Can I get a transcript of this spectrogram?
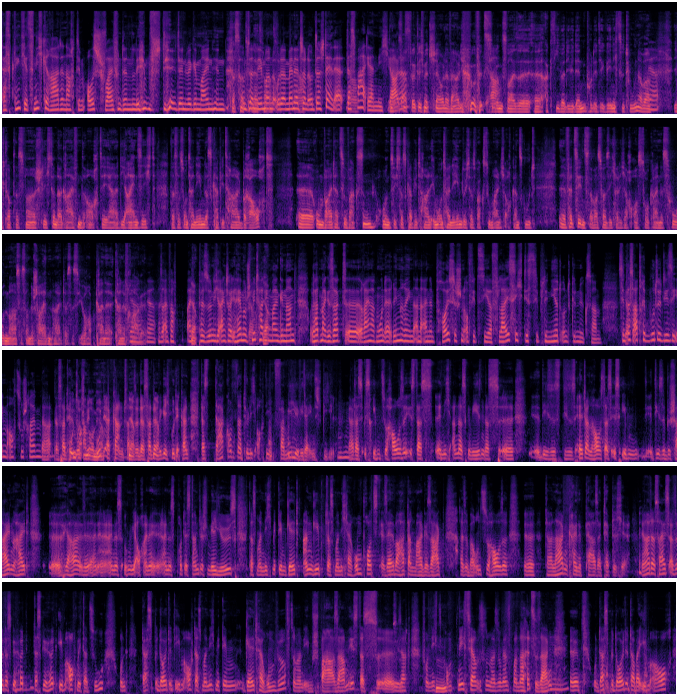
Das klingt jetzt nicht gerade nach dem ausschweifenden Lebensstil, den wir gemeinhin Unternehmern oder Managern ja. unterstellen. Er, das ja. war er nicht. Ja, oder? das hat wirklich mit Shareholder Value beziehungsweise äh, aktiver Dividendenpolitik wenig zu tun. Aber ja. ich glaube, das war schlicht und ergreifend auch der, die Einsicht, dass das Unternehmen das Kapital braucht, äh, um weiter zu wachsen und sich das Kapital im Unternehmen durch das Wachstum eigentlich auch ganz gut äh, verzinst. Aber es war sicherlich auch Ausdruck eines hohen Maßes an Bescheidenheit. Das ist überhaupt keine, keine Frage. Ja, ja. Also einfach eine ja. persönliche Eigenschaft. Helmut Schmidt hat ihn mal genannt oder hat mal gesagt, äh, Reinhard Mohn erinnere ihn an einen preußischen Offizier, fleißig, diszipliniert und genügsam. Sind das Attribute, die Sie ihm auch zuschreiben? Ja, das hat Helmut Schmidt gut erkannt. Also das hat er wirklich gut erkannt. Das, da kommt natürlich auch die Familie wieder ins Spiel. Mhm. Ja, das ist eben zu Hause, ist das äh, nicht anders gewesen. Dass äh, dieses, dieses Elternhaus, das ist eben diese Bescheidenheit äh, ja, eines irgendwie auch eine, eines protestantischen Milieus, dass man nicht mit dem Geld angibt, dass man nicht herumprotzt. Er selber hat dann mal gesagt, also bei uns zu Hause, äh, da lagen keine Perserteppiche. Ja, das heißt also, das gehört, das gehört eben auch mit dazu. Und das bedeutet eben auch, dass man nicht mit dem Geld herumwirft, sondern eben sparsam ist. Das, äh, wie gesagt, von nichts mhm. kommt nichts, ja, das ist mal so ganz banal zu sagen. Mhm. Äh, und das bedeutet aber eben auch,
